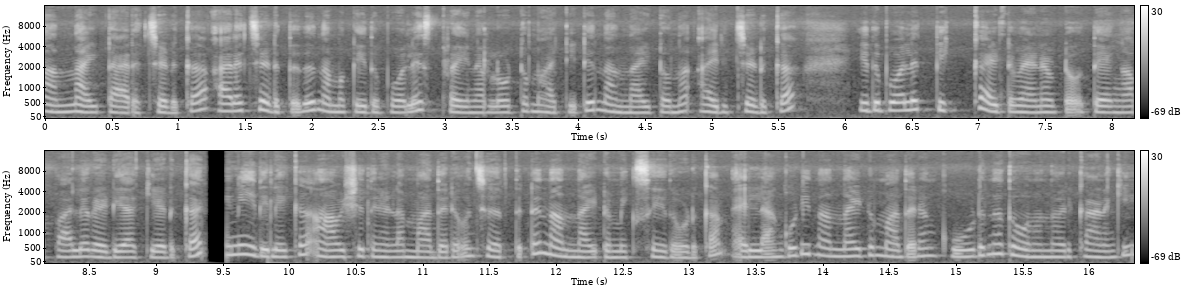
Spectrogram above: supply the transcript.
നന്നായിട്ട് അരച്ചെടുക്കുക. അരച്ചെടുത്തത് നമുക്ക് ഇതുപോലെ സ്ട്രെയിനറിലോട്ട് മാറ്റിയിട്ട് നന്നായിട്ടൊന്ന് അരിച്ചെടുക്കുക. ഇതുപോലെ തിക്കായിട്ട് വേണം കേട്ടോ തേങ്ങാപ്പാൽ റെഡിയാക്കിയെടുക്കാൻ. ഇനി ഇതിലേക്ക് ആവശ്യത്തിനുള്ള മധുരവും ചേർത്തിട്ട് നന്നായിട്ട് മിക്സ് ചെയ്ത് കൊടുക്കാം. എല്ലാം കൂടി നന്നായിട്ട് മധുരം കൂടുന്ന തോന്നുന്നവർക്കാണെങ്കിൽ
